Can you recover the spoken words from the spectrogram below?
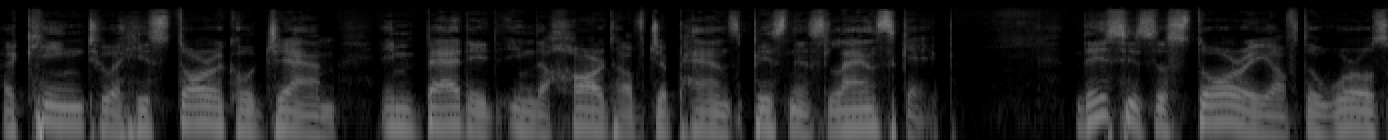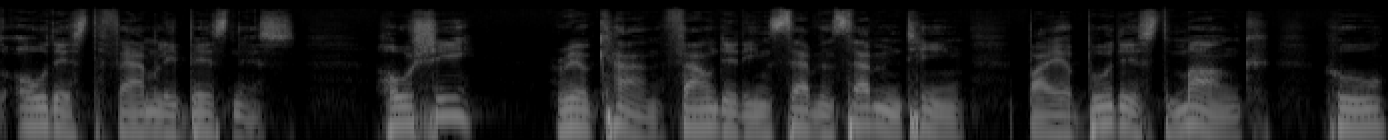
akin to a historical gem embedded in the heart of Japan's business landscape. This is the story of the world's oldest family business. Hoshi Ryokan, founded in 717 by a Buddhist monk who,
